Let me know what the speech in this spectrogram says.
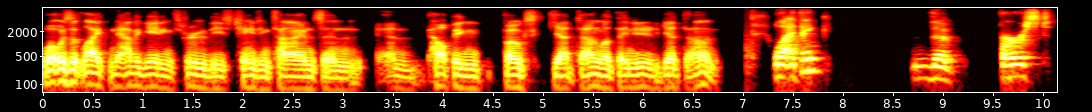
what was it like navigating through these changing times and and helping folks get done what they needed to get done? Well, I think the first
